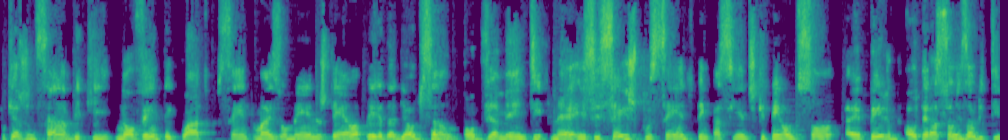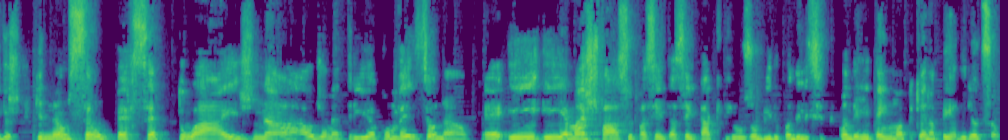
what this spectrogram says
porque a gente sabe que 94% mais ou menos tem uma perda de audição. Obviamente, né? Esses 6% tem pacientes que têm audição, é, alterações auditivas que não são perceptuais na audiometria convencional. É, e, e, é mais fácil o paciente aceitar que tem um zumbido quando ele, se, quando ele tem uma pequena perda de audição,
